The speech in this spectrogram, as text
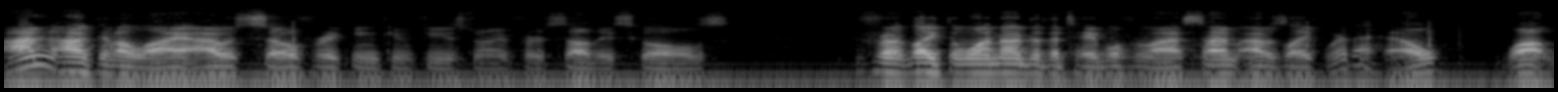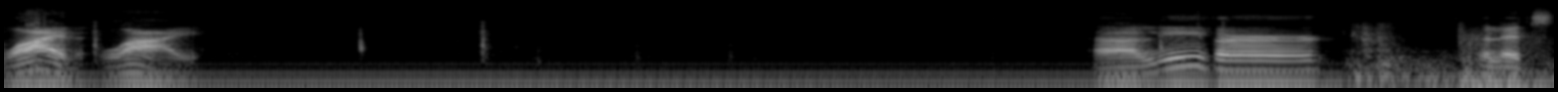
I'm not gonna lie, I was so freaking confused when I first saw these skulls. For, like the one under the table from last time, I was like, where the hell? What? Why? Why? A lever. Let's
